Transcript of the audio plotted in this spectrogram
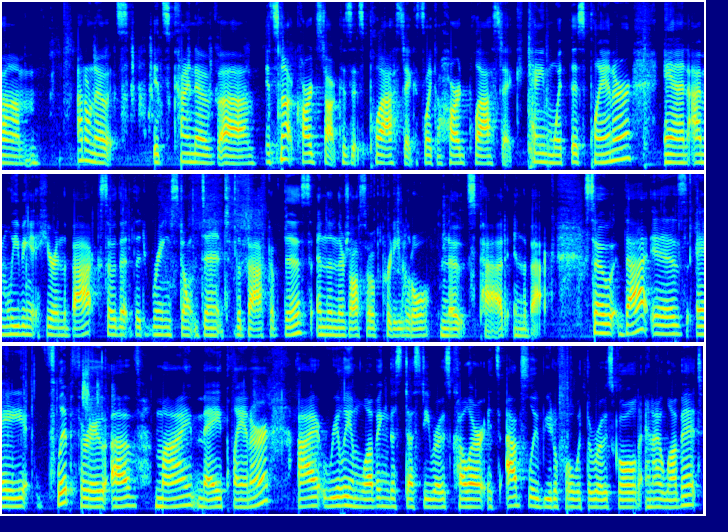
um, I don't know, it's it's kind of, uh, it's not cardstock because it's plastic. It's like a hard plastic. Came with this planner and I'm leaving it here in the back so that the rings don't dent the back of this. And then there's also a pretty little notes pad in the back. So that is a flip through of my May planner. I really am loving this dusty rose color. It's absolutely beautiful with the rose gold and I love it.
